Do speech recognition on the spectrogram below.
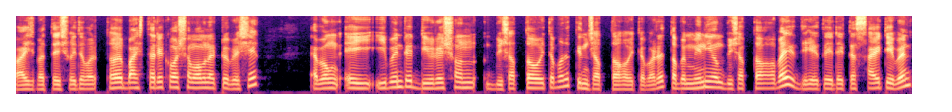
বাইশ বা তেইশ হইতে পারে। তবে বাইশ তারিখ হওয়ার সম্ভাবনা একটু বেশি। এবং এই ইভেন্টের ডিউরেশন দুই সপ্তাহ হইতে পারে, তিন সপ্তাহ হইতে পারে। তবে মিনিমাম দুই সপ্তাহ হবে, যেহেতু এটা একটা সাইট ইভেন্ট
